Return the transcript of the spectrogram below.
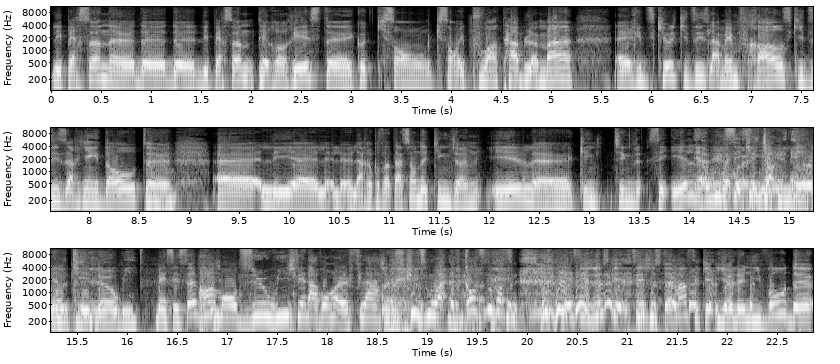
les personnes euh, de, de les personnes terroristes euh, écoute qui sont qui sont épouvantablement euh, ridicules qui disent la même phrase qui disent rien d'autre euh, euh, les euh, le- la représentation de King Jong Il euh, King, King c'est Il? Ah oui, Ouais. c'est Kim Jong-il qui est là, oui. ben c'est ça Oh mon dieu, oui, je viens d'avoir un flash. Excuse-moi. Continue, continue. mais c'est juste que tu sais justement c'est qu'il y a le niveau de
